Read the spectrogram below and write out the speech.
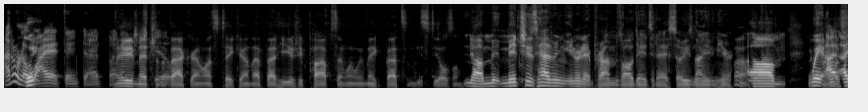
I don't know Wait, why I think that, but maybe Mitch do. in the background wants to take you on that bet. He usually pops in when we make bets and then steals them. No, Mitch is having internet problems all day today, so he's not even here. Oh, um, wait, I,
